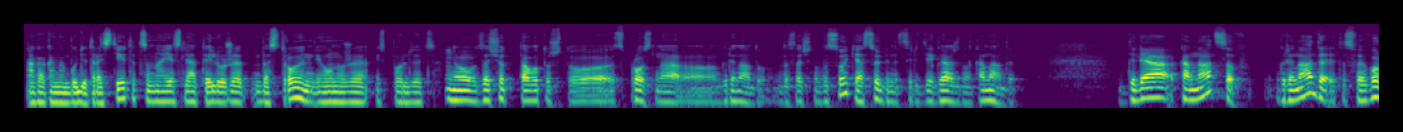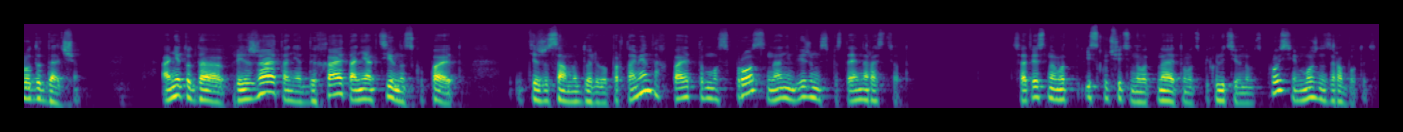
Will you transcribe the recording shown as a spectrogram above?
А как она будет расти, эта цена, если отель уже достроен и он уже используется? Ну, за счет того, то, что спрос на э, Гренаду достаточно высокий, особенно среди граждан Канады. Для канадцев Гренада – это своего рода дача. Они туда приезжают, они отдыхают, они активно скупают те же самые доли в апартаментах, поэтому спрос на недвижимость постоянно растет. Соответственно, вот исключительно вот на этом вот спекулятивном спросе можно заработать.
